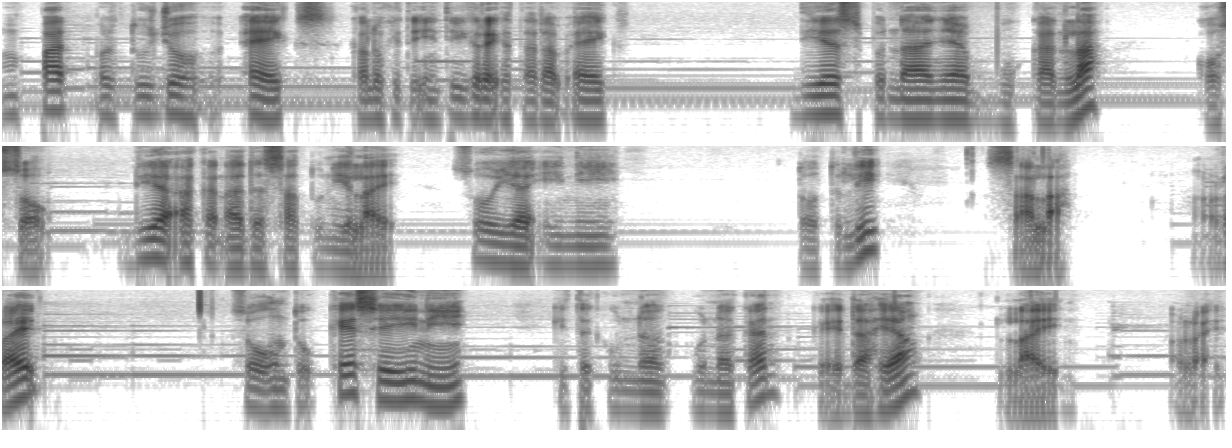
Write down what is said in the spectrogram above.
4 per 7 X kalau kita integrate ke terhadap X dia sebenarnya bukanlah kosong. Dia akan ada satu nilai. So yang ini totally salah. Alright. So untuk case ini kita guna gunakan kaedah yang lain. Alright.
